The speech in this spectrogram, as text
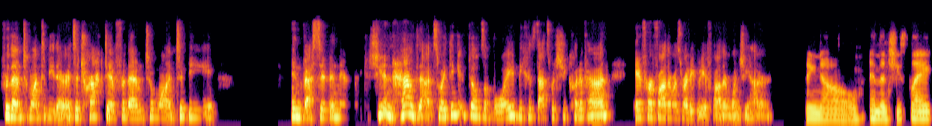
for them to want to be there. It's attractive for them to want to be invested in because she didn't have that. So I think it fills a void because that's what she could have had if her father was ready to be a father when she had her. I know. And then she's like,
